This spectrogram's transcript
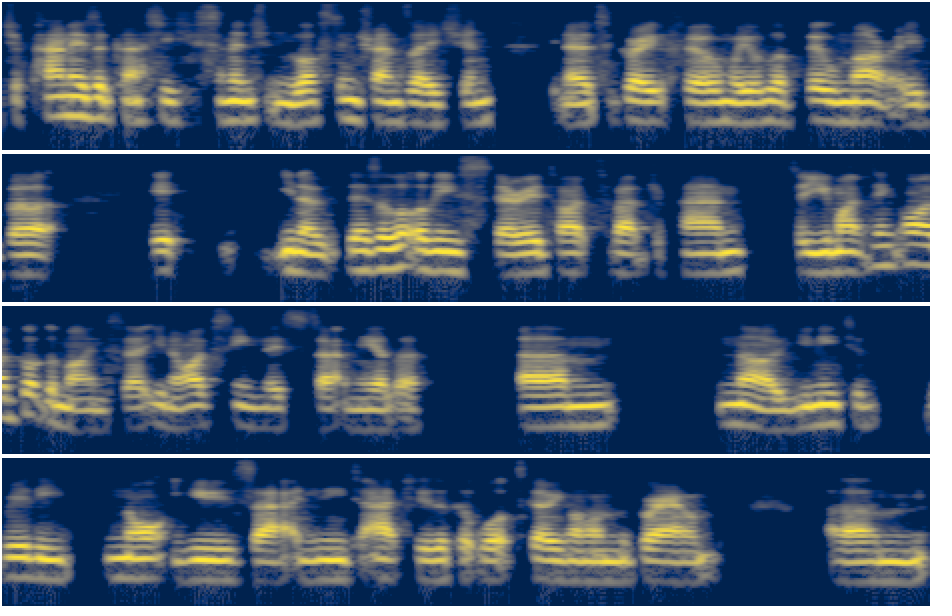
Japan is a, as you mentioned, Lost in Translation. You know, it's a great film. We all love Bill Murray, but it you know there's a lot of these stereotypes about japan so you might think oh i've got the mindset you know i've seen this that and the other um, no you need to really not use that, and you need to actually look at what's going on on the ground um,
